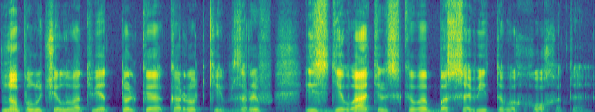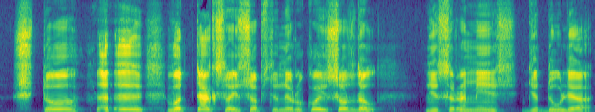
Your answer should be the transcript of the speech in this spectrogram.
но получил в ответ только короткий взрыв издевательского басовитого хохота. «Что? Вот так своей собственной рукой создал? Не срамись, дедуля!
